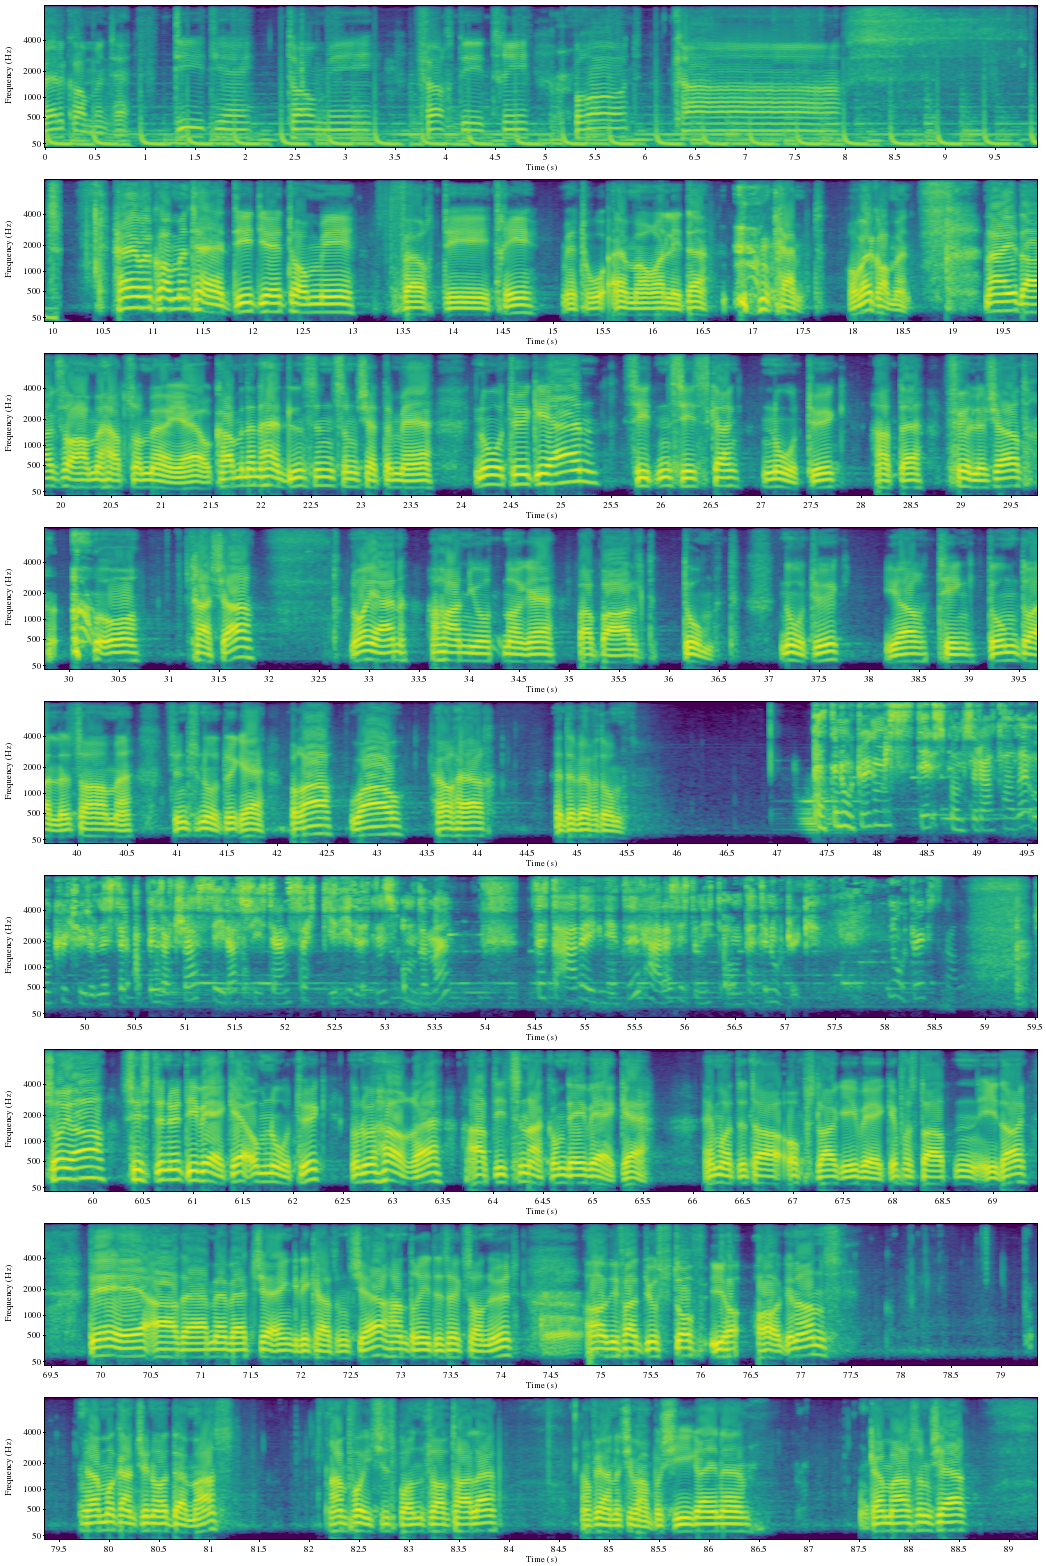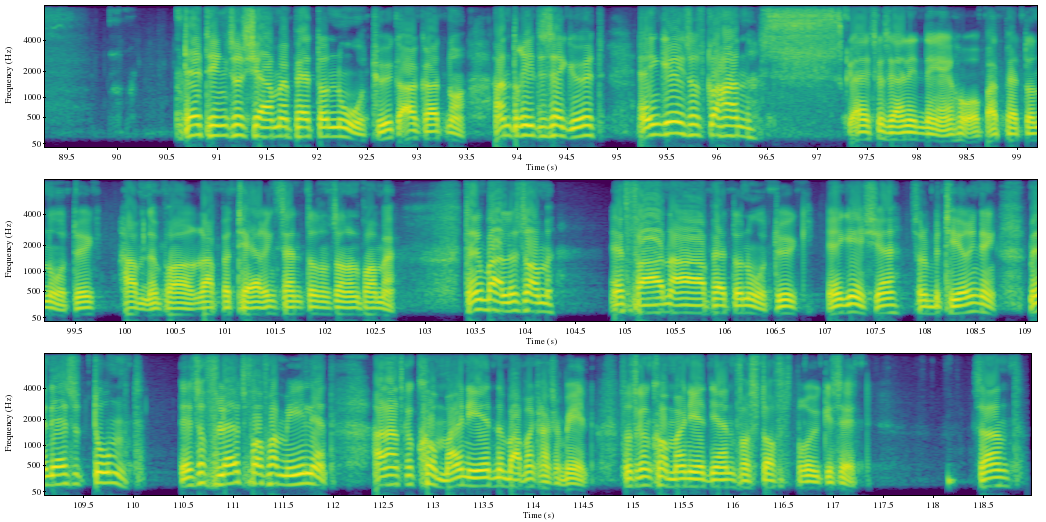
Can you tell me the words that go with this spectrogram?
Velkommen til DJ Tommy 43 Broadcast. Hei, velkommen til DJ Tommy 43 med to m-er og lite kremt. Og velkommen. Nei, i dag så har vi hørt så mye, og hva med den hendelsen som skjedde med Northug igjen? Siden sist gang Northug hadde fyllekjørt og krasja. Nå igjen har han gjort noe verbalt dumt. Northug gjør ting dumt, og alle sammen eh, syns Northug er bra, wow, hør her. Dette blir for dumt. Petter Northug mister sponsoravtale, og kulturminister Abid Raja sier at skistjernen svekker idrettens omdømme. Dette er VG nyheter. Her er siste nytt om Petter Northug. Skal Så ja, siste nytt i VG om Northug. Når du hører at de snakker om det i VG Jeg måtte ta oppslag i VG på starten i dag. Det er at eh, vi vet ikke egentlig hva som skjer. Han driter seg sånn ut. De fant jo stoff i ha hagen hans. Han må kanskje nå dømmes. Han får ikke sponsoravtale. Han får gjerne ikke være med på skigreiene. Hva mer som skjer? Det er ting som skjer med Petter Northug akkurat nå. Han driter seg ut. Egentlig så skal han Jeg skal si en liten ting. Jeg håper at Petter Northug havner på rapporteringssenter, som han holder på med. Tenk på alle som er fan av Petter Northug. Jeg er ikke, så det betyr ingenting. Men det er så dumt. Det er så flaut for familien at han skal komme i nyhetene bare med kanskje bil. Så skal han komme i nyhetene igjen for stoffbruket sitt. Sant?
